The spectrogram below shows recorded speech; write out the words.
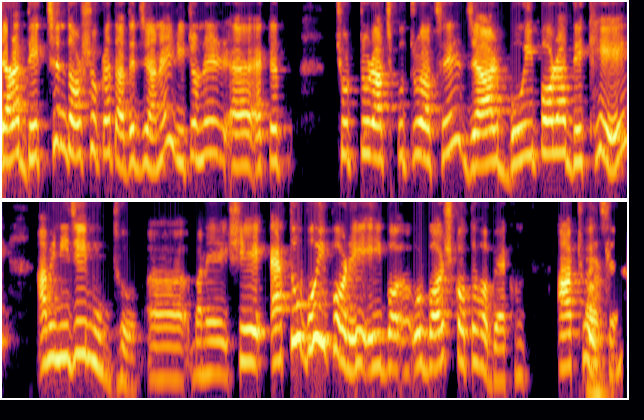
যারা দেখছেন দর্শকরা তাদের জানাই রিটনের আহ, একটা ছোট্ট রাজপুত্র আছে যার বই পড়া দেখে আমি নিজেই মুগ্ধ। আহ, মানে সে এত বই পড়ে এই ওর বয়স কত হবে এখন? আট হয়েছে না?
